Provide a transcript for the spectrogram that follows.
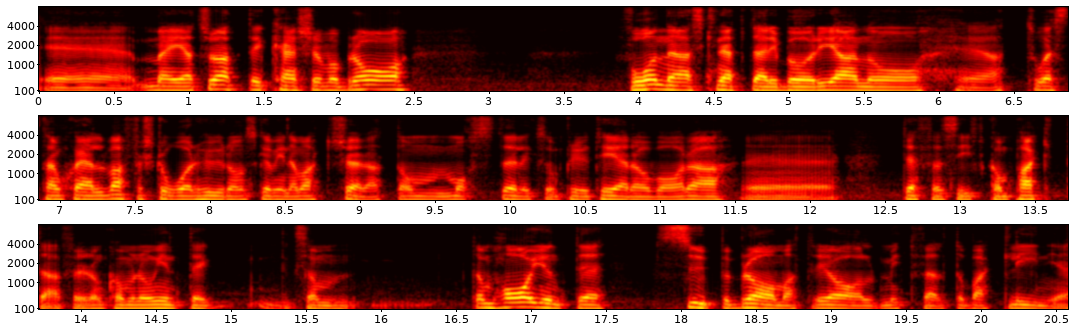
Mm. Eh, men jag tror att det kanske var bra få en näsknäpp där i början och eh, att West Ham själva förstår hur de ska vinna matcher. Att de måste liksom prioritera att vara eh, defensivt kompakta. För de kommer nog inte liksom De har ju inte superbra material mittfält och backlinje.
